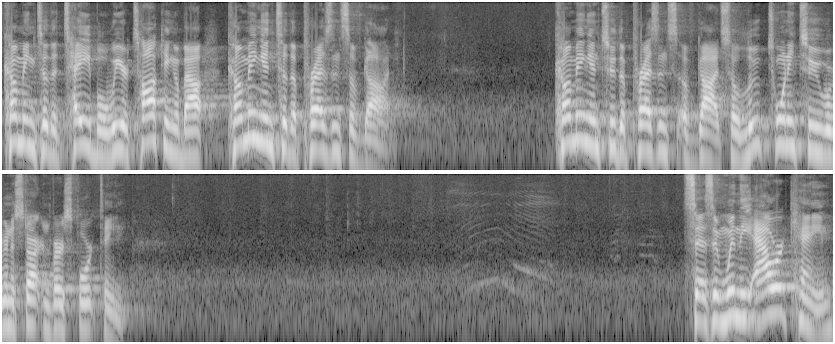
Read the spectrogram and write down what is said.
coming to the table, we are talking about coming into the presence of God coming into the presence of God. So, Luke 22, we're going to start in verse 14. says, And when the hour came,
